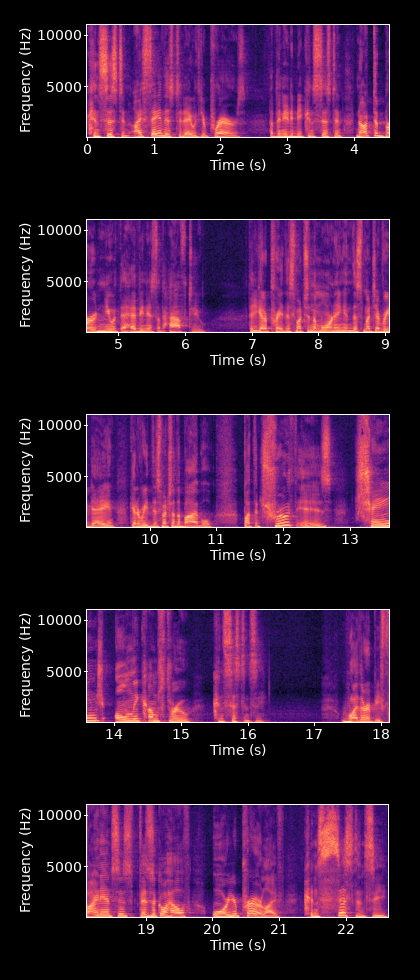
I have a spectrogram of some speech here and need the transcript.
consistent. I say this today with your prayers that they need to be consistent, not to burden you with the heaviness of have to. That you got to pray this much in the morning and this much every day and got to read this much of the Bible. But the truth is, change only comes through consistency. Whether it be finances, physical health, or your prayer life, consistency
